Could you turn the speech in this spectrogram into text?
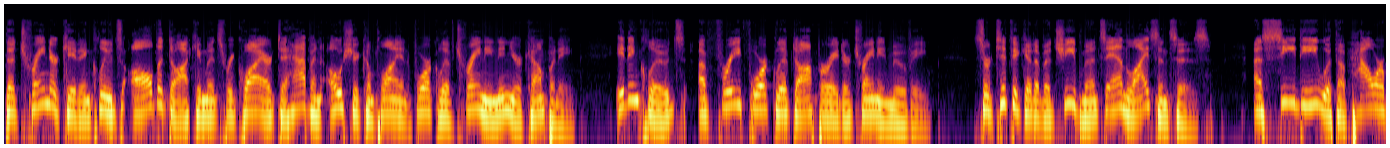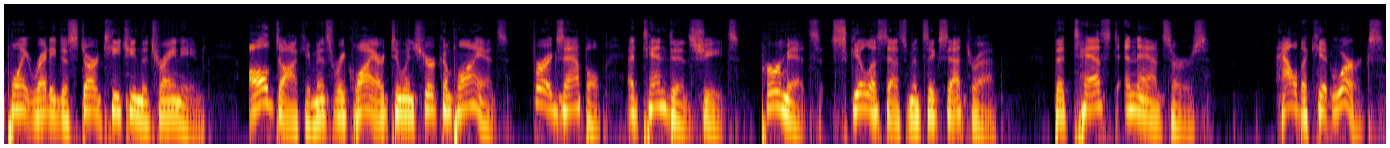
The Trainer Kit includes all the documents required to have an OSHA compliant forklift training in your company. It includes a free forklift operator training movie, certificate of achievements and licenses, a CD with a PowerPoint ready to start teaching the training, all documents required to ensure compliance. For example, attendance sheets, permits, skill assessments, etc. The test and answers how the kit works.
